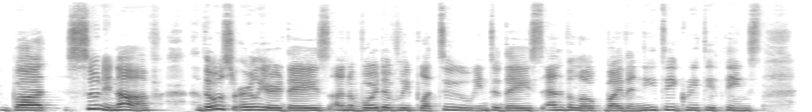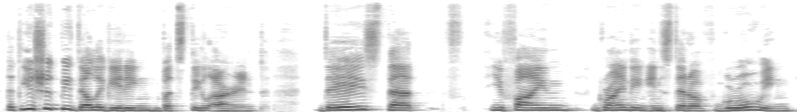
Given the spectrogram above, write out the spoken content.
But soon enough, those earlier days unavoidably plateau into days enveloped by the nitty gritty things that you should be delegating but still aren't. Days that you find grinding instead of growing,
